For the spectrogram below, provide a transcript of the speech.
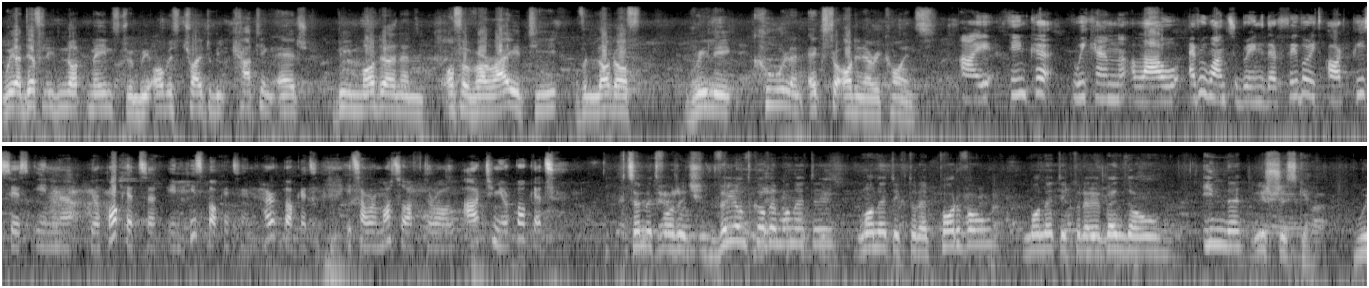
We are definitely not mainstream. We always try to be cutting edge, be modern and offer variety of a lot of really cool and extraordinary coins. I think uh, we can allow everyone to bring their favorite art pieces in uh, your pockets, uh, in his pockets, in her pockets. It's our motto after all, art in your pocket. Chcemy tworzyć wyjątkowe monety, monety, które porwą, monety, które będą inne niż wszystkie. We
